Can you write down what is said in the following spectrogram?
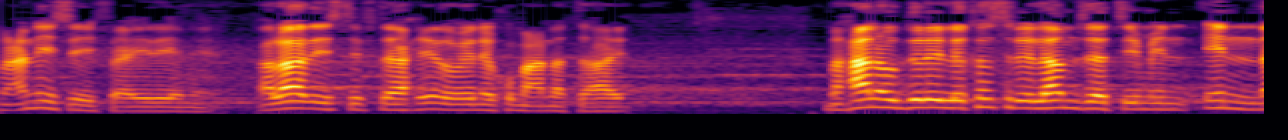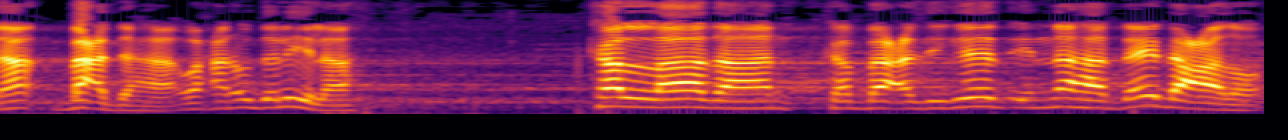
macnihiisa ay faa'iideyneen alaada istiftaaxiyada waa inay ku macno tahay. Maxaana u daliil likasri اlhamzati min inna bacdaha. Waxaana u daliil ah kallaadan ka bacdigeed inna hadday dhacdo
